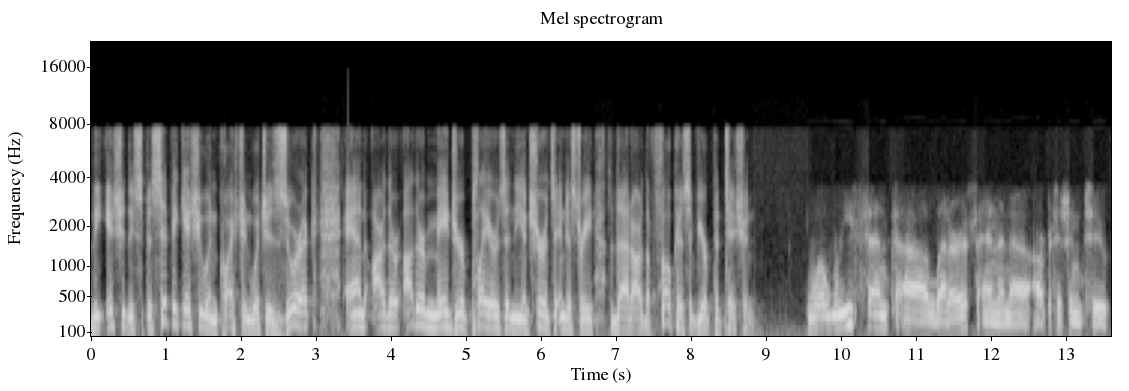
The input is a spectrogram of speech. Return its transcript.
the issue, the specific issue in question, which is Zurich. And are there other major players in the insurance industry that are the focus of your petition? Well, we sent uh, letters and then uh, our petition to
